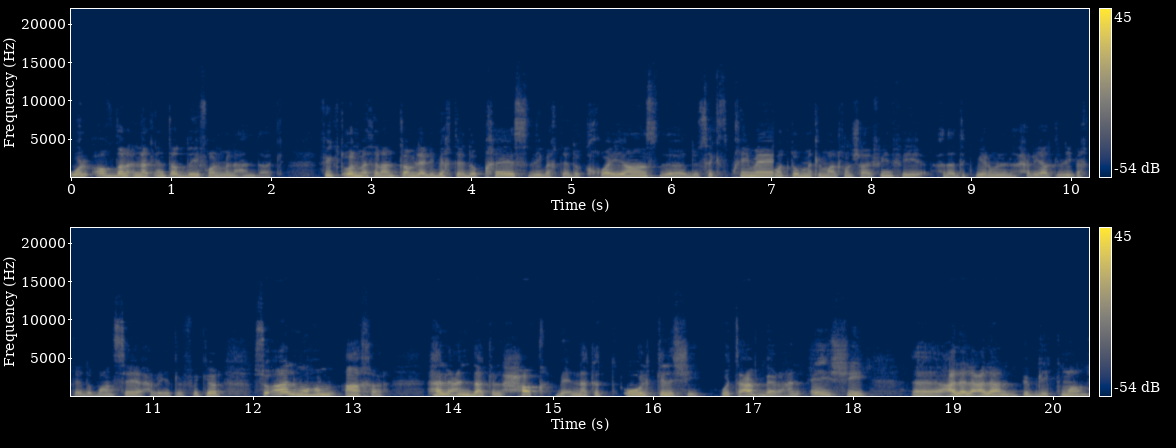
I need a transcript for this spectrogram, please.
والأفضل إنك أنت تضيفهم من عندك. فيك تقول مثلا comme la liberté de presse liberté de croyance de s'exprimer مكتوب مثل ما لكم شايفين في عدد كبير من الحريات liberté de pensée حرية الفكر. سؤال مهم آخر. هل عندك الحق بأنك تقول كل شيء وتعبر عن أي شيء آه، على العلن بيبليكمان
